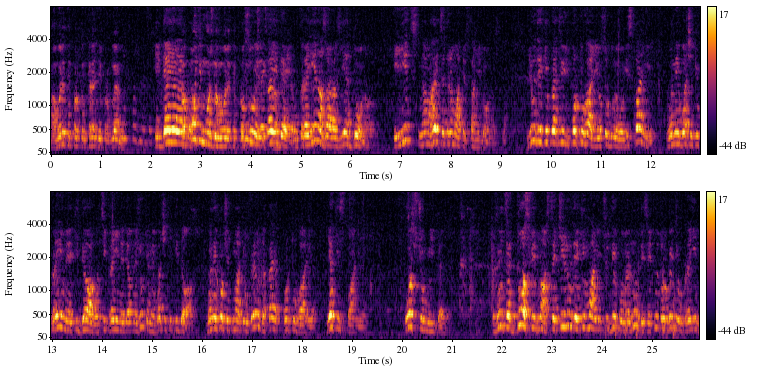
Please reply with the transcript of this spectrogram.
а говорити про конкретні проблеми. Ніхто ж не запитає. Ідея А яка? потім можна говорити про Послухайте, внутрішні яка справи. ідея? Україна зараз є донором. І її намагається тримати в стані донорства. Люди, які працюють в Португалії, особливо в Іспанії, вони бачать Україну як ідеал. Оці країни, де вони живуть, вони бачать як ідеал. Вони хочуть мати Україну така, як Португалія, як Іспанія. Ось в чому ідея. Це досвід нас, це ті люди, які мають сюди повернутися і тут робити Україну,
